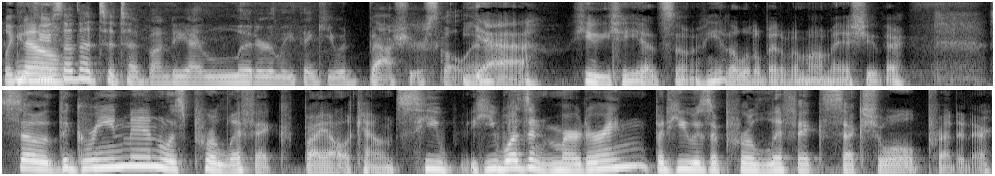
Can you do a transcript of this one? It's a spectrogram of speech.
Like if you said that to Ted Bundy, I literally think he would bash your skull in. Yeah. He he had some he had a little bit of a mama issue there. So the Green Man was prolific by all accounts. He he wasn't murdering, but he was a prolific sexual predator.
